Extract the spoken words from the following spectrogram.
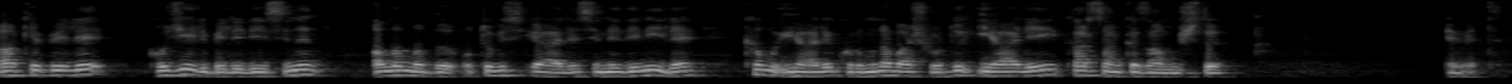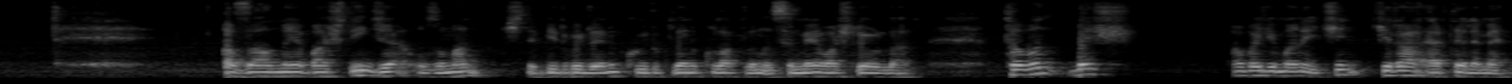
AKP'li Kocaeli Belediyesi'nin alamadığı otobüs ihalesi nedeniyle kamu ihale kurumuna başvurdu. İhaleyi Karsan kazanmıştı. Evet. Azalmaya başlayınca o zaman işte birbirlerinin kuyruklarını kulaklarını ısırmaya başlıyorlar. Tavın 5 havalimanı için kira erteleme.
